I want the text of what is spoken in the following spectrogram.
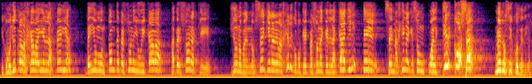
Y como yo trabajaba ahí en la feria, veía un montón de personas y ubicaba a personas que yo no, sé que eran evangélicos, porque hay personas que en la calle se imagina que son cualquier cosa menos hijos de Dios.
